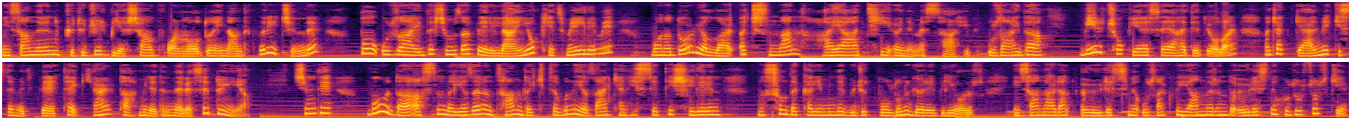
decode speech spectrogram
insanların kötücül bir yaşam formu olduğuna inandıkları için de bu uzay dışımıza verilen yok etme eylemi Vonadoryalılar açısından hayati öneme sahip. Uzayda birçok yere seyahat ediyorlar ancak gelmek istemedikleri tek yer tahmin edin neresi? Dünya. Şimdi burada aslında yazarın tam da kitabını yazarken hissettiği şeylerin nasıl da kaleminde vücut bulduğunu görebiliyoruz. İnsanlardan öylesine uzak ve yanlarında öylesine huzursuz ki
